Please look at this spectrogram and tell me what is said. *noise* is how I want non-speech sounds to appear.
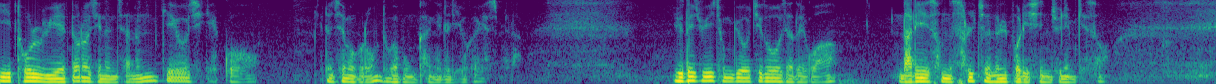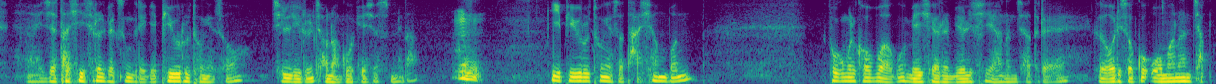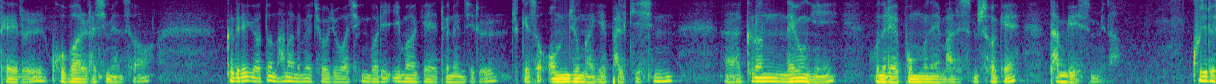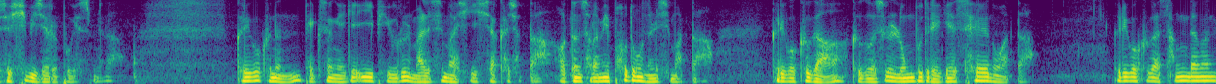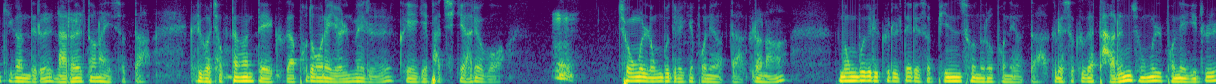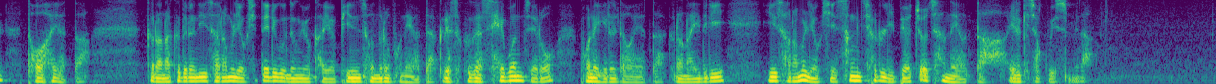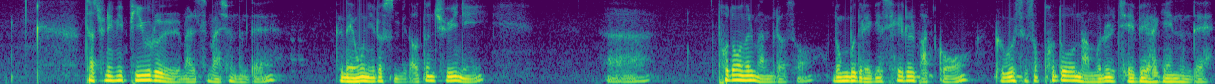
이 돌 위에 떨어지는 자는 깨어지겠고 이런 제목으로 누가복음 강의를 이어가겠습니다. 유대주의 종교 지도자들과 날이 선 설전을 벌이신 주님께서 이제 다시 이스라엘 백성들에게 비유를 통해서 진리를 전하고 계셨습니다. *clears throat* 이 비유를 통해서 다시 한번 복음을 거부하고 메시아를 멸시하는 자들의 그 어리석고 오만한 작태를 고발하시면서 그들에게 어떤 하나님의 저주와 징벌이 임하게 되는지를 주께서 엄중하게 밝히신 아, 그런 내용이 오늘의 본문의 말씀 속에 담겨 있습니다. 9절에서 12절을 보겠습니다. 그리고 그는 백성에게 이 비유를 말씀하시기 시작하셨다. 어떤 사람이 포도원을 심었다. 그리고 그가 그것을 농부들에게 세 놓았다. 그리고 그가 상당한 기간들을 나라를 떠나 있었다. 그리고 적당한 때에 그가 포도원의 열매를 그에게 바치게 하려고 *clears throat* 종을 농부들에게 보내었다. 그러나 농부들이 그를 때려서 빈손으로 보내었다. 그래서 그가 다른 종을 보내기를 더하였다. 그러나 그들은 이 사람을 역시 때리고 능욕하여 빈손으로 보내었다. 그래서 그가 세 번째로 보내기를 더하였다. 그러나 이들이 이 사람을 역시 상처를 입혀 쫓아내었다. 이렇게 적고 있습니다. 자, 주님이 비유를 말씀하셨는데 그 내용은 이렇습니다. 어떤 주인이 아, 포도원을 만들어서 농부들에게 세를 받고 그곳에서 포도나무를 재배하게 했는데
